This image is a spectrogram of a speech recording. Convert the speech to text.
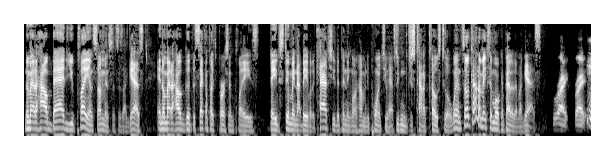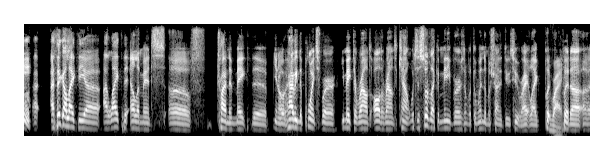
no matter how bad you play in some instances, I guess, and no matter how good the second place person plays, they still may not be able to catch you depending on how many points you have. So you can just kind of coast to a win. So it kind of makes it more competitive, I guess. Right, right. Mm. I, I, think I like the uh, I like the elements of trying to make the you know having the points where you make the rounds all the rounds count, which is sort of like a mini version of what the Wyndham was trying to do too, right? Like put right. put uh, uh,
